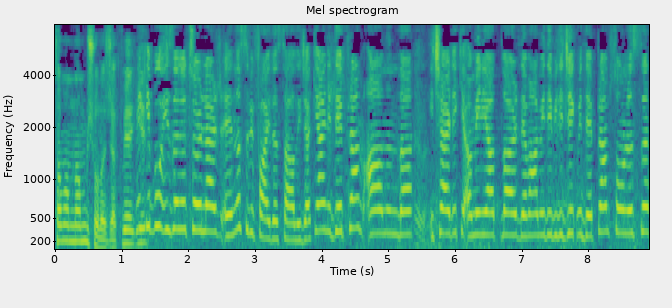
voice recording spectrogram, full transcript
tamamlanmış olacak. ve Peki bu izolatörler e, nasıl bir fayda sağlayacak? Yani deprem anında içerideki ameliyatlar devam edebilecek mi? Deprem sonrası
